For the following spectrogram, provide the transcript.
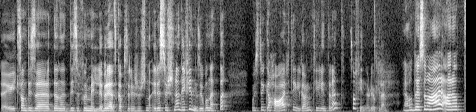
eh, ikke sant, disse, denne, disse formelle beredskapsressursene ressursene, de finnes jo på nettet. Og hvis du ikke har tilgang til internett, så finner du jo ikke dem. Ja, og det som er, er at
